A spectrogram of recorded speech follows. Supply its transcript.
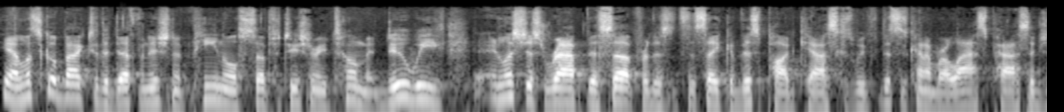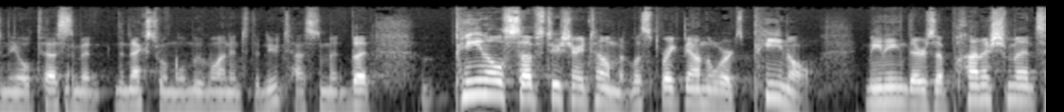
Yeah, and let's go back to the definition of penal substitutionary atonement. Do we, and let's just wrap this up for this, the sake of this podcast, because this is kind of our last passage in the Old Testament. The next one we'll move on into the New Testament. But penal substitutionary atonement, let's break down the words. Penal, meaning there's a punishment,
